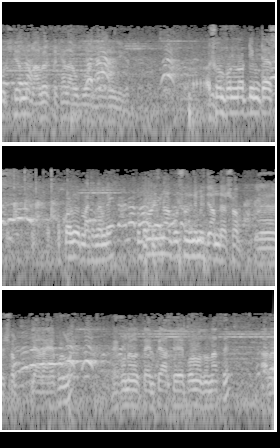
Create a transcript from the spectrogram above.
করছি আমরা ভালো একটা খেলা উপহার দেওয়ার সম্পূর্ণ টিমটা কবে মাঠে নামবে? না পরশু মধ্যে আমরা সব সব প্লেয়ার আয়া পড়ব। এখনও ক্যাম্পে আছে পনেরো জন আছে। আরও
